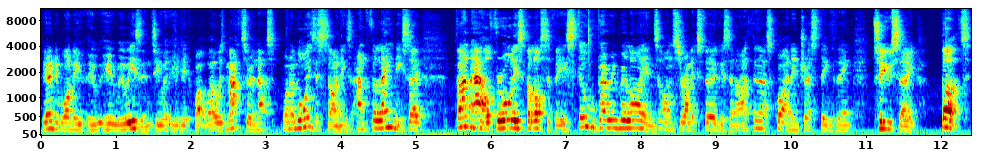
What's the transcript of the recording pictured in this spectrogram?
The only one who, who, who isn't, who, who did quite well, was Mata, and that's one of Moyes' signings, and Fellaini. So Van Gaal, for all his philosophy, is still very reliant on Sir Alex Ferguson. I think that's quite an interesting thing to say. But,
